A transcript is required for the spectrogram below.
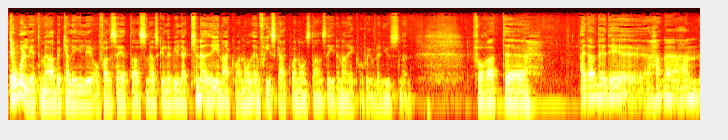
dåligt med Abbe Khalili och Falsetas, men jag skulle vilja knö in Aqua, en frisk Aqua någonstans i den här ekvationen just nu. För att... Eh, det, det, det, han, eh, han,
